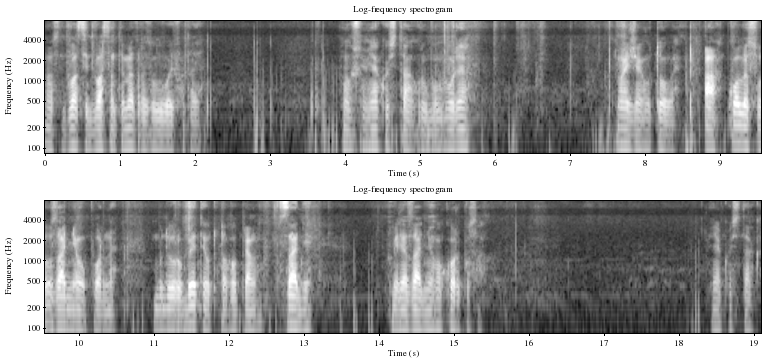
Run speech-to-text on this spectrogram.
у нас 22 см з головою хватає. В общем, якось так, грубо говоря, майже готове. А, колесо заднє опорне. Буду робити от того прямо ззаді, біля заднього корпуса. Якось так.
